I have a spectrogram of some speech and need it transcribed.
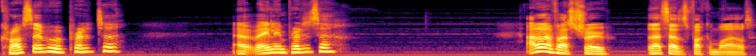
crossover with Predator, uh, Alien Predator. I don't know if that's true. But that sounds fucking wild.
